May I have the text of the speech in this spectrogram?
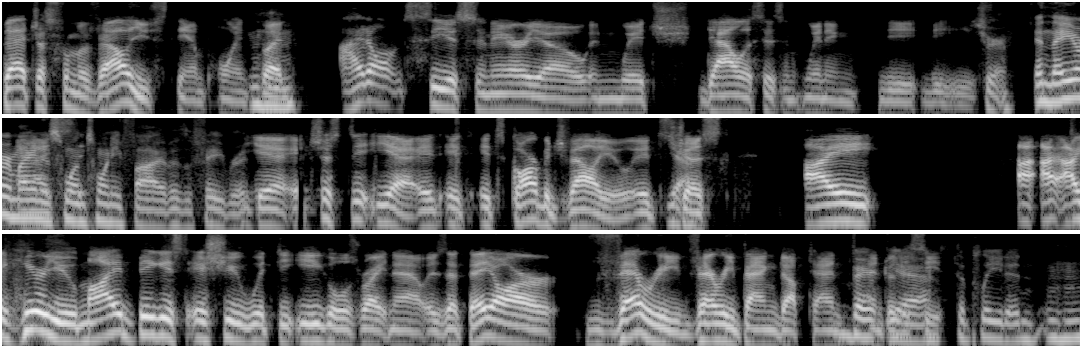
bet just from a value standpoint, but Mhm. I don't see a scenario in which Dallas isn't winning the the Sure. And they are I 125 as a favorite. Yeah, it's just yeah, it, it it's garbage value. It's Yeah. just I, I I hear you. My biggest issue with the Eagles right now is that they are very very banged up to en- Very, enter the season. depleted. hmm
